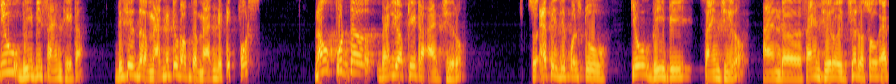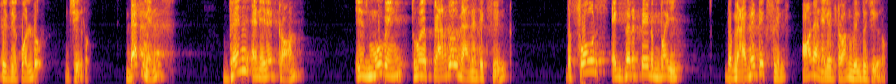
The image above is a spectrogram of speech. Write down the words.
QVB sine theta. This is the magnitude of the magnetic force. Now put the value of theta at 0. So F is equals to QVB sine 0 and uh, sine 0 is 0. So F is equal to 0. That means when an electron is moving through a parallel magnetic field, the force exerted by the magnetic field on an electron will be zero.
